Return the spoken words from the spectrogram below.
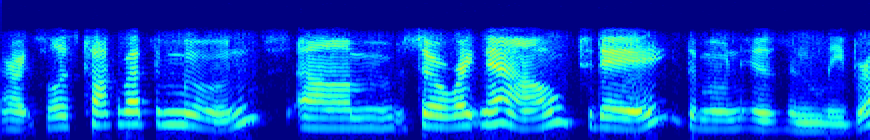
All right, so let's talk about the moons. Um, so, right now, today, the moon is in Libra,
